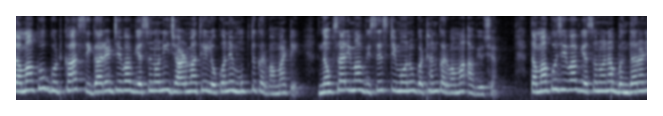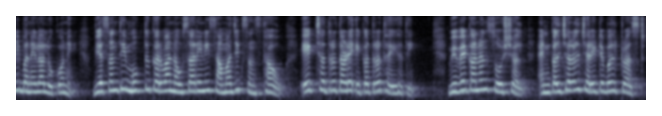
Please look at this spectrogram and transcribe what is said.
તમાકુ, ગુટખા, સિગારેટ જેવા વ્યસનોની જાળમાંથી લોકોને મુક્ત કરવા માટે નવસારીમાં વિશેષ ટીમોનું ગઠન કરવામાં આવ્યું છે. તમાકુ જેવા વ્યસનોના બંધારણી બનેલા લોકોને વ્યસનથી મુક્ત કરવા નવસારીની સામાજિક સંસ્થાઓ એક છત્ર તળે એકત્ર થઈ હતી. Vivekanand social and cultural charitable trust,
